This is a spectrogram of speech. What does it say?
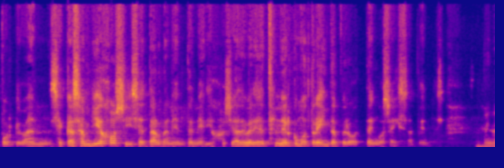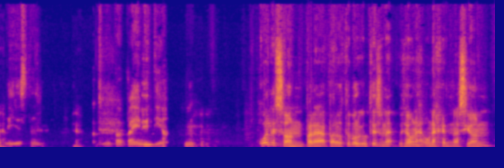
porque van, se casan viejos y se tardan en tener hijos. Ya debería tener como 30, pero tengo seis apenas. Ahí están, mi papá y, mi tío. ¿Cuáles son para, para usted? Porque usted es una, una, generación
